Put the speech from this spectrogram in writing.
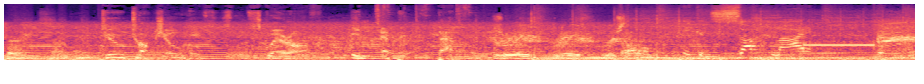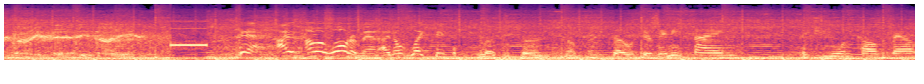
burn something. Two talk show hosts will square off in epic battle. Sharif, Sharif, Musalam. He can suck my. Yeah, I, I'm a loner, man. I don't like people. Let's burn something. So if there's anything that you want to talk about,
